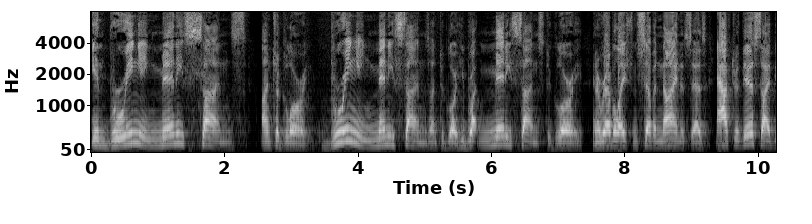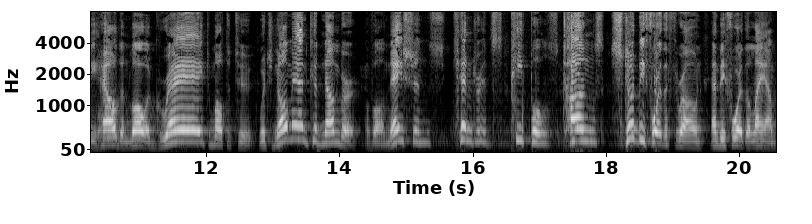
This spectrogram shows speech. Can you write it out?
in bringing many sons unto glory, bringing many sons unto glory. He brought many sons to glory. And in Revelation 7 9, it says, After this I beheld, and lo, a great multitude, which no man could number, of all nations, kindreds, peoples, tongues, stood before the throne and before the Lamb,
